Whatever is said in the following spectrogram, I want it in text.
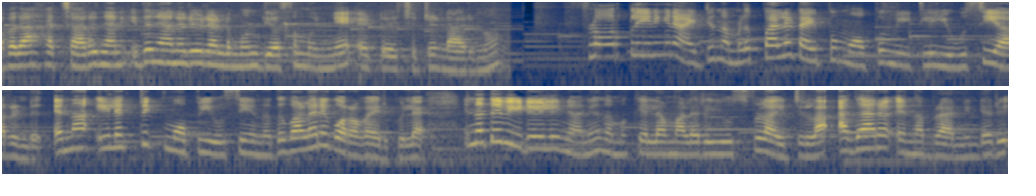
അപ്പോൾ അതാ അച്ചാർ ഞാൻ ഇത് ഞാനൊരു രണ്ട് മൂന്ന് ദിവസം മുന്നേ ഇട്ട് വെച്ചിട്ടുണ്ടായിരുന്നു. ഫ്ലോർ ക്ലീനിങ്ങിനായിട്ട് നമ്മൾ പല ടൈപ്പ് മോപ്പും വീട്ടിൽ യൂസ് ചെയ്യാറുണ്ട്. എന്നാൽ ഇലക്ട്രിക് മോപ്പ് യൂസ് ചെയ്യുന്നത് വളരെ കുറവായിരിക്കും അല്ലേ? ഇന്നത്തെ വീഡിയോയിൽ ഞാൻ നമുക്കെല്ലാം വളരെ യൂസ്ഫുൾ ആയിട്ടുള്ള അഗാരോ എന്ന ബ്രാൻഡിന്റെ ഒരു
